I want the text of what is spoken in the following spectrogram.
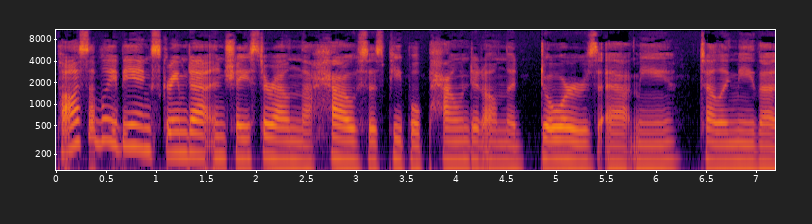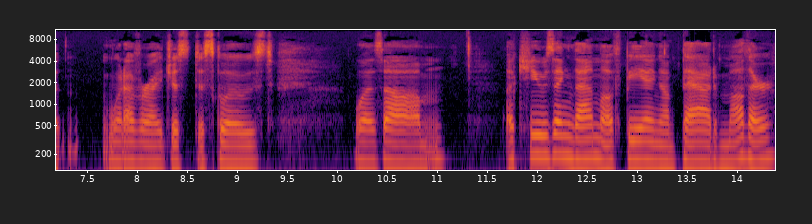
possibly being screamed at and chased around the house as people pounded on the doors at me, telling me that whatever I just disclosed was um, accusing them of being a bad mother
